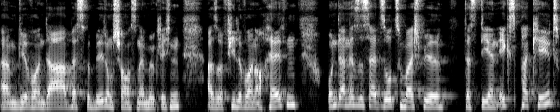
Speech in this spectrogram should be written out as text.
ähm, wir wollen da bessere Bildungschancen ermöglichen. Also viele wollen auch helfen. Und dann ist es halt so zum Beispiel das DNX-Paket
